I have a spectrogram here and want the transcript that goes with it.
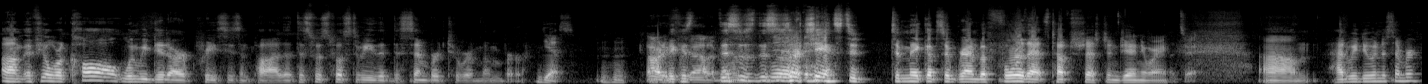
Um, if you'll recall when we did our preseason pod, that this was supposed to be the December to remember Yes. I already because forgot it. this man. is this is our chance to to make up some ground before that tough stretch in January. That's right. Um, how do we do in December?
